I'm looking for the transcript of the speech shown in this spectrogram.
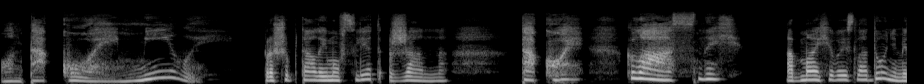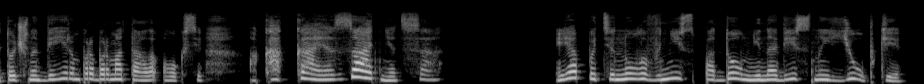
«Он такой милый!» — прошептала ему вслед Жанна. «Такой классный!» Обмахиваясь ладонями, точно веером пробормотала Окси. «А какая задница!» Я потянула вниз подол ненавистной юбки.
